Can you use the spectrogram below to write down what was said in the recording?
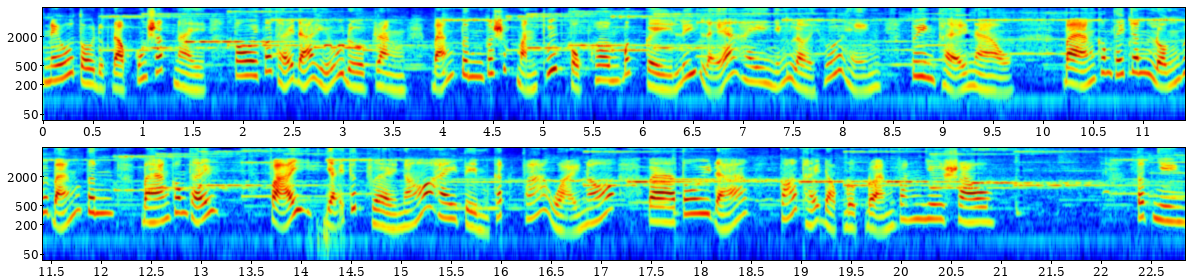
Nếu tôi được đọc cuốn sách này, tôi có thể đã hiểu được rằng bản tin có sức mạnh thuyết phục hơn bất kỳ lý lẽ hay những lời hứa hẹn, tuyên thệ nào. Bạn không thể tranh luận với bản tin, bạn không thể phải giải thích về nó hay tìm cách phá hoại nó và tôi đã có thể đọc được đoạn văn như sau. Tất nhiên,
